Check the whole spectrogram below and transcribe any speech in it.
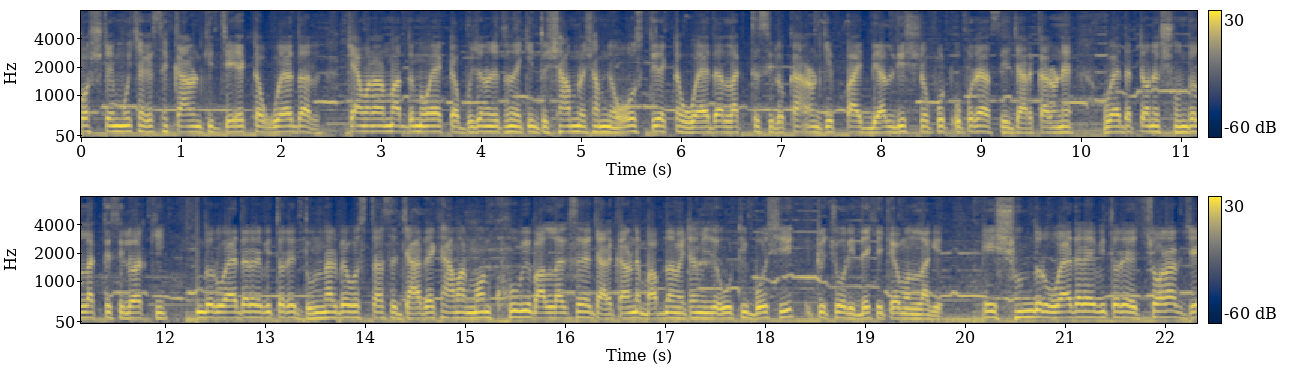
কষ্টই মুছে গেছে, কারণ কি যে একটা ওয়েদার ক্যামেরার মাধ্যমে ওই একটা বোঝানো যেত না কিন্তু সামনে সামনে অস্থির একটা ওয়েদার লাগতেছিল। কারণ কি প্রায় বিয়াল্লিশশো ফুট উপরে আছি, যার কারণে ওয়েদারটা অনেক সুন্দর লাগতেছিল আর কি। সুন্দর ওয়েদারের ভিতরে দুলনার ব্যবস্থা আছে, যা দেখে আমার মন খুবই ভালো লাগছে, যার কারণে ভাবলাম এটা আমি যে উঠি বসি, একটু চড়ি দেখি কেমন লাগে। এই সুন্দর ওয়েদারের ভিতরে চড়ার যে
